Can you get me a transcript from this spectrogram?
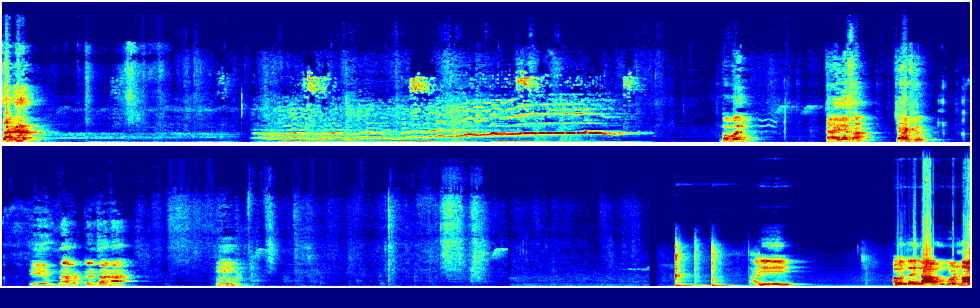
जा घरात बबन ताईला सांग चहा ठेव. हे उठ ना पटकन जा ना. हम्म. ताई अगं ताई दार उघड ना.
